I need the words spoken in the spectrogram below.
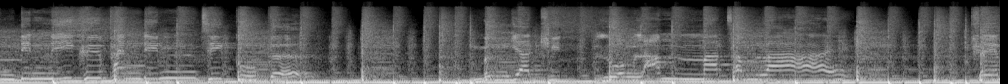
ผ่นดินนี้คือแผ่นดินที่กูเกิด มึงอย่าคิดลวงล้ำมาทำลาย เคลม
